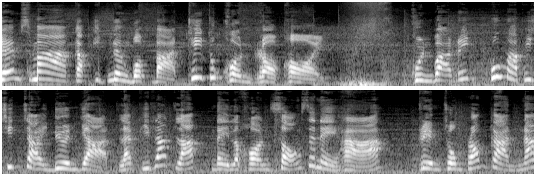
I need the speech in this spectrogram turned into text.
จมส์มากับอีกหนึ่งบทบาทที่ทุกคนรอคอย คุณวาริศผู้มาพิชิตใจเดือนหยาด และพิราชลักษ์ในละครสองเสน่หา เตรียมชมพร้อมกันหน้า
